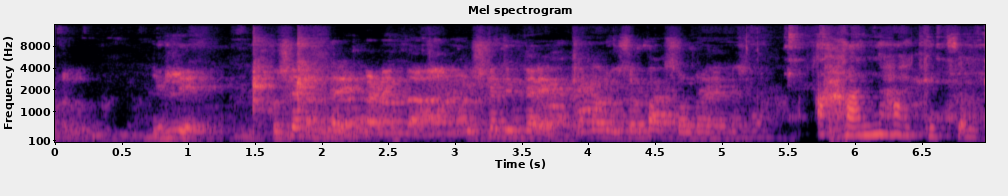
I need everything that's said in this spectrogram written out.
ಗೊತ್ತು ಇಲ್ಲಿ. ಕುಷ್ಕ ತಿಂತಾರೆ. ಕುಷ್ಕ ತಿಂತಾರೆ. ಯಾಕೆ ಸ್ವಲ್ಪ ಹಾಕ್ಸ್ಕೊಂಡ್ರೆ? ಅನ್ನ ಹಾಕಿದ್ ಸ್ವಲ್ಪ.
